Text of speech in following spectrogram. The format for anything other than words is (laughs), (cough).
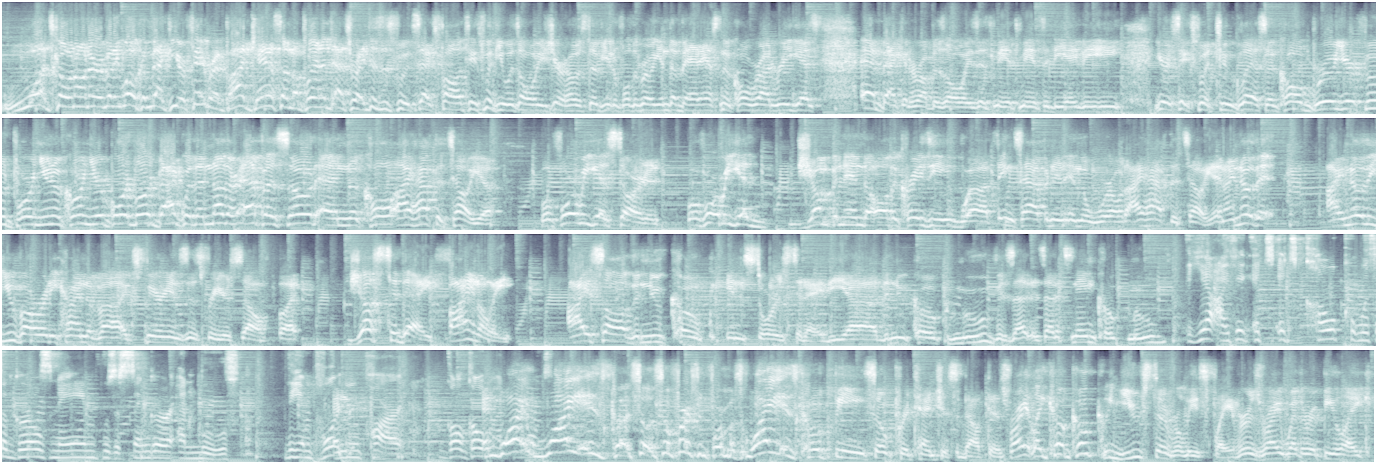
What's going on, everybody? Welcome back to your favorite podcast on the planet. That's right. This is Food, Sex, Politics. With you, as always, your host, the beautiful, the brilliant, the badass Nicole Rodriguez. And backing her up, as always, it's me, it's me, it's the DAVE. Your six foot two glass of cold brew, your food porn unicorn, your board lord, back with another episode. And Nicole, I have to tell you, before we get started, before we get jumping into all the crazy uh, things happening in the world, I have to tell you, and I know that I know that you've already kind of uh, experienced this for yourself, but just today, finally, I saw the new Coke in stores today. The uh, the new Coke Move is that is that its name? Coke Move. Yeah, I think it's it's Coke with a girl's name who's a singer and Move. The important and, part go go. And why why is so so first and foremost why is Coke being so pretentious about this? Right, like Coke, Coke used to release flavors, right? Whether it be like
